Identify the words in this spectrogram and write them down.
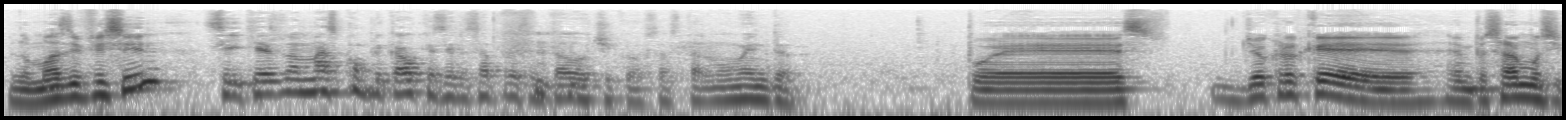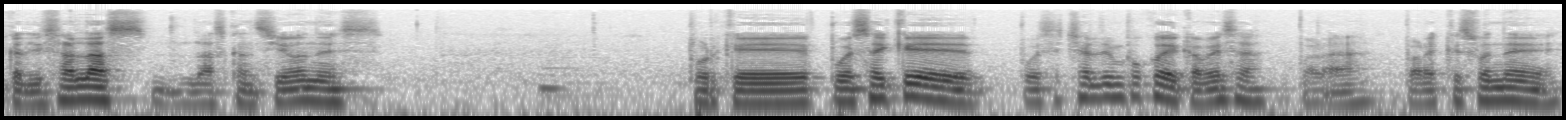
¿Lo más difícil? Sí, ¿qué es lo más complicado que se les ha presentado, chicos, hasta el momento? Pues yo creo que empezar a musicalizar las, las canciones. Porque pues hay que pues echarle un poco de cabeza para, para que suene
